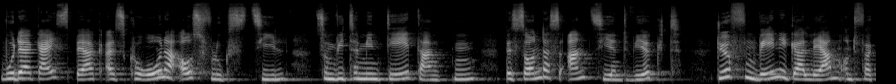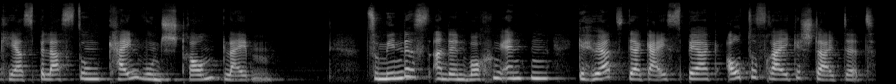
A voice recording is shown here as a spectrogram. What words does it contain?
wo der Geisberg als Corona-Ausflugsziel zum Vitamin D-Tanken besonders anziehend wirkt, dürfen weniger Lärm- und Verkehrsbelastung kein Wunschtraum bleiben. Zumindest an den Wochenenden gehört der Geisberg autofrei gestaltet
